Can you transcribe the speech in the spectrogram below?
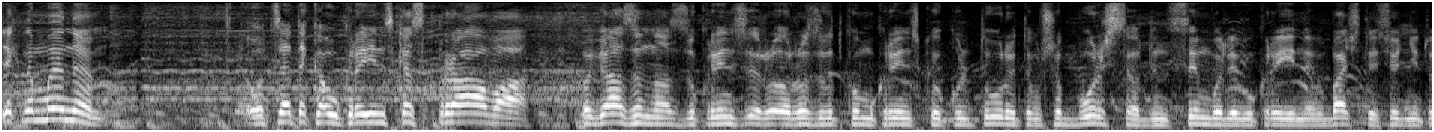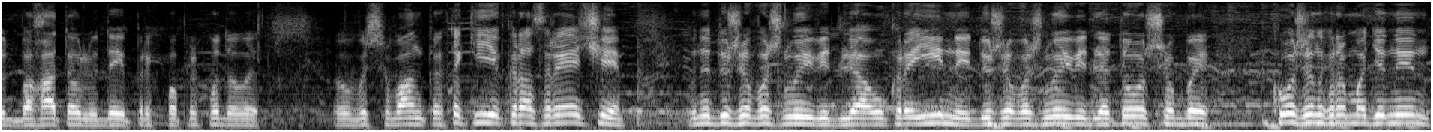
Як на мене, оце така українська справа пов'язана з розвитком української культури, тому що борщ це один з символів України. Ви бачите, сьогодні тут багато людей прих- поприходили в вишиванках. Такі якраз речі вони дуже важливі для України і дуже важливі для того, щоб кожен громадянин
